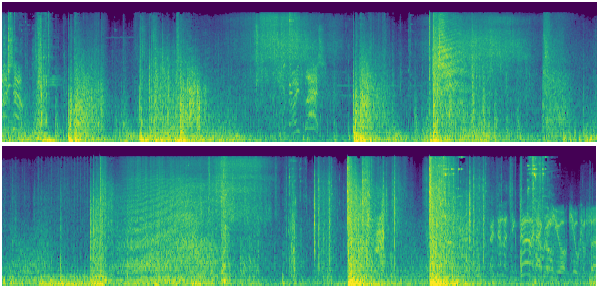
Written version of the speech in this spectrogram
Flash out! Throwing flash! Kill confirmed.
